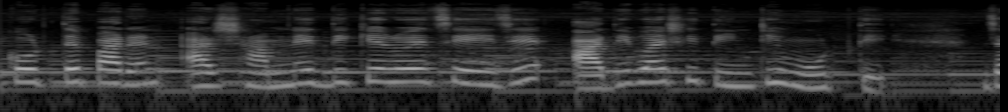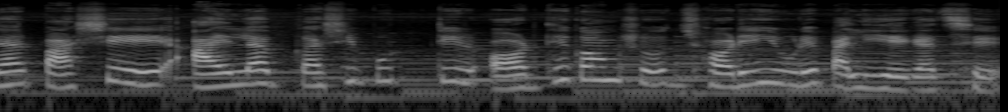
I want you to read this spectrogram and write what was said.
করতে পারেন। আর সামনের দিকে রয়েছে এই যে আদিবাসী তিনটি মূর্তি। যার পাশে আই লাভ কাশীপুরটির অর্ধেক অংশ ঝড়েই উড়ে পালিয়ে গেছে।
